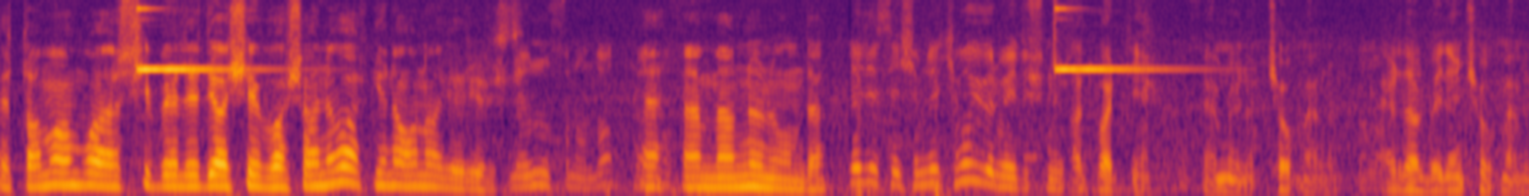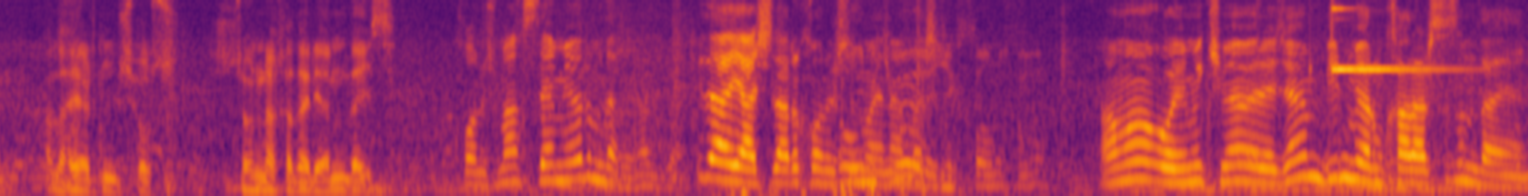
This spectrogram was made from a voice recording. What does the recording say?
E tamam bu eski belediye şey başkanı var yine ona veriyoruz. Memnunsun ondan. He, Memnunsun. he, memnunum ondan. Belediye seçiminde kime oy vermeyi düşünüyorsun? AK Parti'ye memnunum, çok memnunum. Erdal Bey'den çok memnunum. Allah yardımcısı olsun. Sonuna kadar yanındayız. Konuşmak istemiyorum da. Bir daha yaşları Oyunu konuşturmayın kime ama. vereceksin onu söyle. Ama oyumu kime vereceğim bilmiyorum kararsızım da yani.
